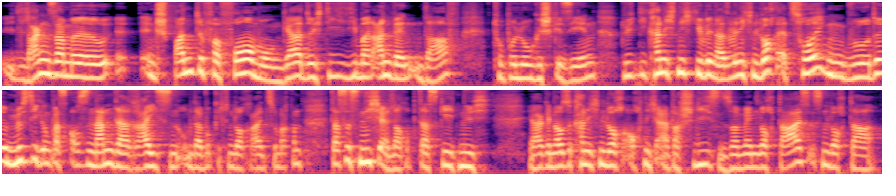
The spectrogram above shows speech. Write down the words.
langsame, entspannte Verformung, ja, durch die, die man anwenden darf, topologisch gesehen, die kann ich nicht gewinnen. Also wenn ich ein Loch erzeugen würde, müsste ich irgendwas auseinanderreißen, um da wirklich ein Loch reinzumachen. Das ist nicht erlaubt, das geht nicht. Ja, genauso kann ich ein Loch auch nicht einfach schließen, sondern wenn ein Loch da ist, ist ein Loch da.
